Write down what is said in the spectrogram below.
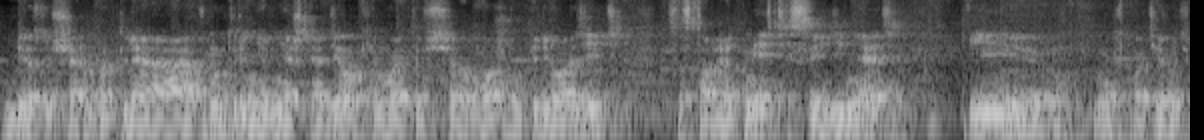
Без ущерба для внутренней и внешней отделки мы это все можем перевозить, составлять вместе, соединять и ну, эксплуатировать.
